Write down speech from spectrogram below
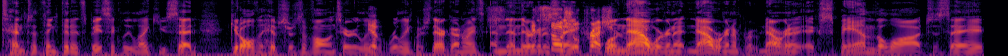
tend to think that it's basically like you said get all the hipsters to voluntarily Yep. relinquish their gun rights and then they're going to say pressure, well now right? we're going to now we're going to now we're going to expand the law to say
